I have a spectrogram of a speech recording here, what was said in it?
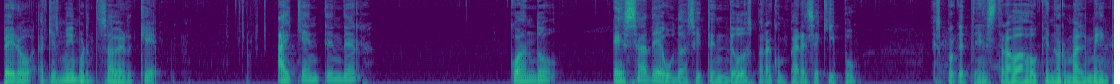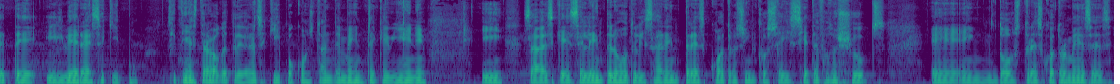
Pero aquí es muy importante saber que hay que entender cuando esa deuda, si te endeudas para comprar ese equipo, es porque tienes trabajo que normalmente te libera ese equipo. Si tienes trabajo que te libera ese equipo constantemente, que viene y sabes que ese lente lo vas a utilizar en 3, 4, 5, 6, 7 photoshoots eh, en 2, 3, 4 meses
